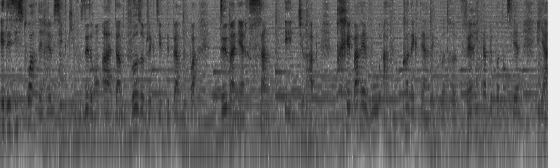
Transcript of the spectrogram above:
et des histoires des réussites qui vous aideront à atteindre vos objectifs de perte de poids de manière saine et durable. Préparez-vous à vous connecter avec votre véritable potentiel et à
